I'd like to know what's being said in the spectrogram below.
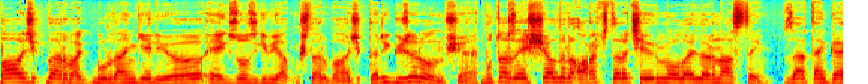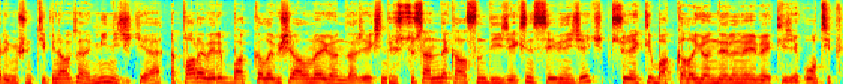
Bağcıklar bak buradan geliyor. Egzoz gibi yapmışlar bağcıkları. Güzel olmuş ya. Bu tarz eşyaları araçlara çevirme olaylarına hastayım. Zaten garibim. Şunun tipine baksana minicik ya. Para verip bakkala bir şey almaya göndereceksin. Üstü sende kalsın diyeceksin. Sevinecek. Sürekli bakkala gönderilmeyi bekleyecek. O tip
